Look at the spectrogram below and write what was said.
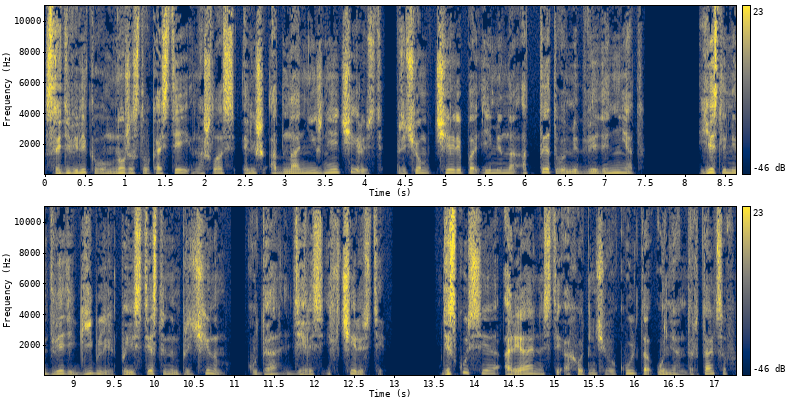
Среди великого множества костей нашлась лишь одна нижняя челюсть, причем черепа именно от этого медведя нет. Если медведи гибли по естественным причинам, куда делись их челюсти? Дискуссия о реальности охотничьего культа у неандертальцев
